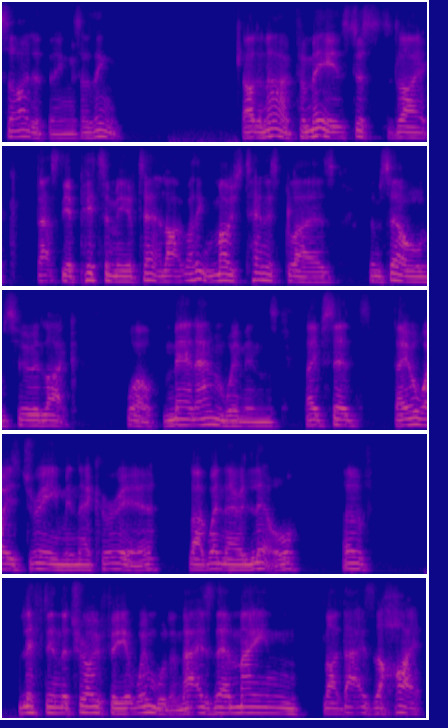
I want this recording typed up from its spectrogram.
side of things. I think I don't know. For me, it's just like that's the epitome of tennis. Like I think most tennis players themselves, who are like, well, men and women's, they've said they always dream in their career, like when they're little, of lifting the trophy at Wimbledon. That is their main, like that is the height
